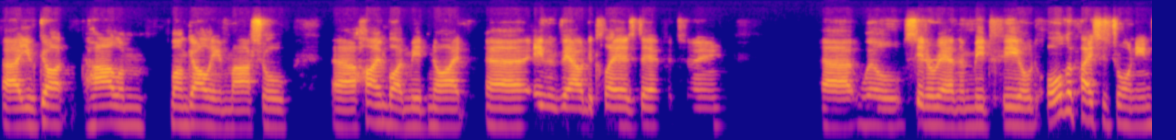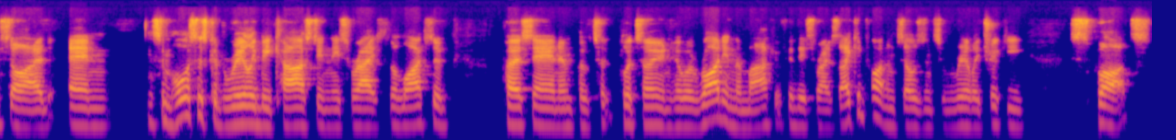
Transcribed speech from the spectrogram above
Uh, you've got Harlem, Mongolian Marshal, uh, Home by Midnight, uh, even Val declares their platoon uh, will sit around the midfield. All the pace is drawn inside, and some horses could really be cast in this race. The likes of Persan and Platoon, who are right in the market for this race, they could find themselves in some really tricky spots.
